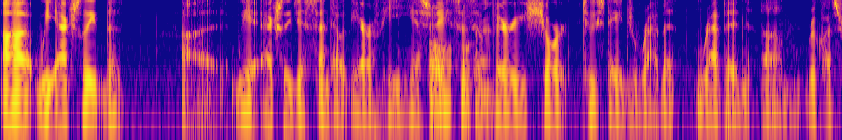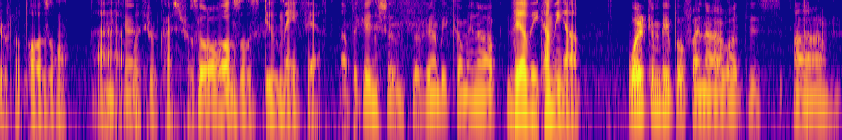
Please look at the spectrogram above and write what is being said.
Uh, we actually the uh, we actually just sent out the RFP yesterday, Oh, so it's a very short two-stage rapid rapid um, request for proposal. Uh, Okay. With request for So- proposals due May fifth. Applications are gonna be coming up. They'll be coming up. Where can people find out about this? Um,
